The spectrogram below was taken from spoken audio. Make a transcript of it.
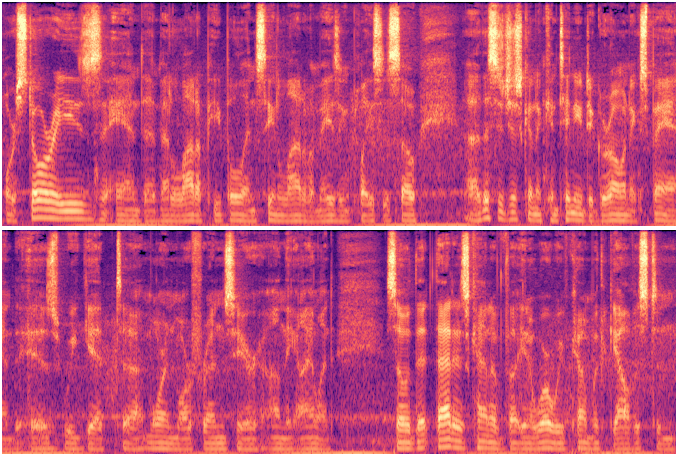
more stories and uh, met a lot of people and seen a lot of amazing places. So uh, this is just going to continue to grow and expand as we get uh, more and more friends here on the island. So that that is kind of, you know, where we've come with Galveston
